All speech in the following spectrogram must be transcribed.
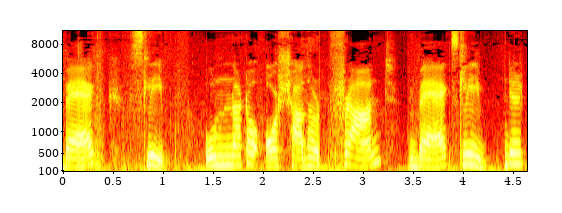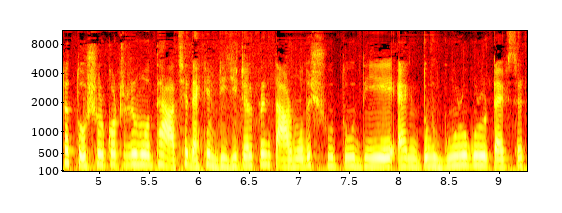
ব্যাক স্লিপ ওন্নাটা অসাধারণ। ফ্রন্ট ব্যাক স্লিভ ইন্ডিয়ার একটা তোষর কটনের মধ্যে আছে, দেখেন ডিজিটাল প্রিন্ট তার মধ্যে সুতো দিয়ে একদম গুঁড়ো গুঁড়ো টাইপসের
